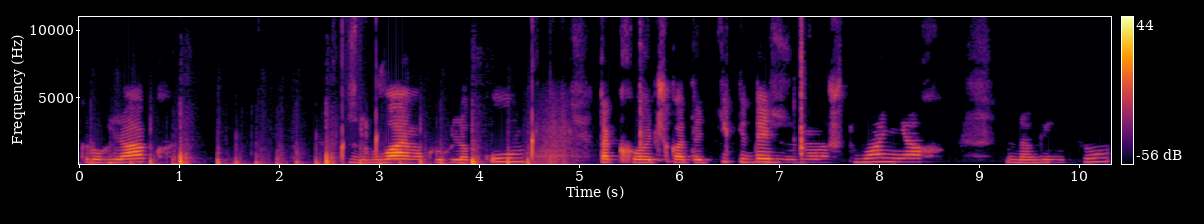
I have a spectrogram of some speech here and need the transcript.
Кругляк. Здобуваємо кругляку. Так, е, чекайте, тільки десь в налаштуваннях. Да, геймплю.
